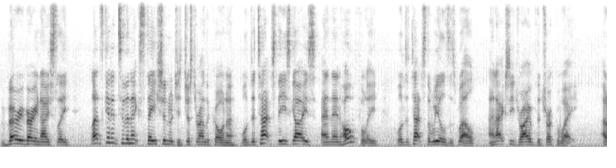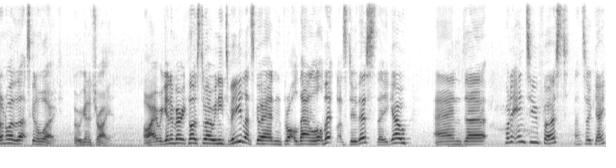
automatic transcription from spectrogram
very, very nicely. Let's get it to the next station, which is just around the corner. We'll detach these guys, and then hopefully we'll detach the wheels as well, and actually drive the truck away. I don't know whether that's going to work, but we're going to try it. Alright, we're getting very close to where we need to be. Let's go ahead and throttle down a little bit. Let's do this. There you go. And uh, put it into first. That's okay.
